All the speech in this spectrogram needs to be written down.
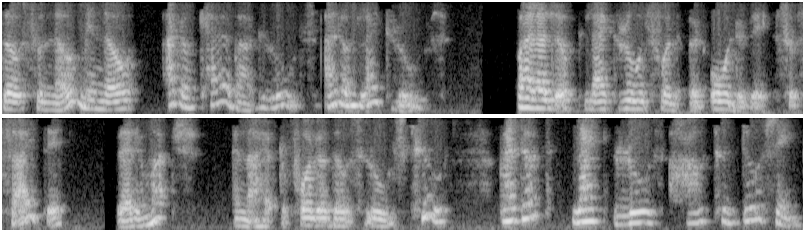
Those who know me know I don't care about rules. I don't like rules. While I look like rules for an orderly society, very much, and I have to follow those rules too, but I don't like rules how to do things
